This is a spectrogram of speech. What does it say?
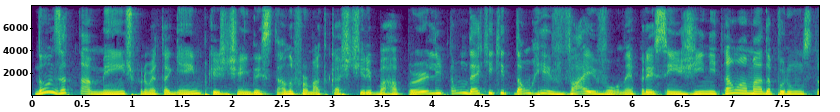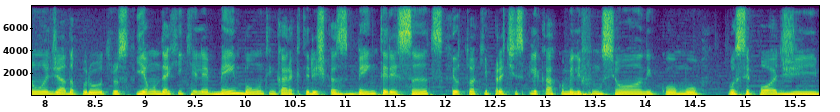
Não exatamente pro metagame, porque a gente ainda está no formato Castira e barra Pearl. É um deck que dá um revival, né, pra esse engine tão amada por uns, tão odiada por outros. E é um deck que ele é bem bom, tem características bem interessantes. Eu tô aqui pra te explicar como ele funciona e como você pode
